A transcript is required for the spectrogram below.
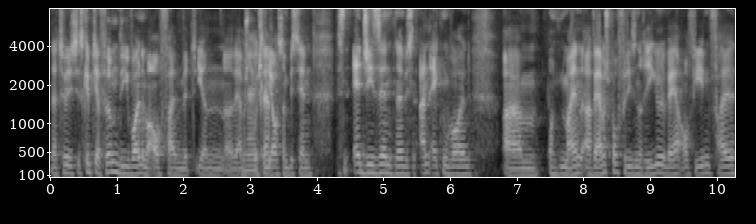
Natürlich, es gibt ja Firmen, die wollen immer auffallen mit ihren äh, Werbesprüchen, klar. die auch so ein bisschen, bisschen edgy sind, ne, ein bisschen anecken wollen. Ähm, und mein äh, Werbespruch für diesen Riegel wäre auf jeden Fall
